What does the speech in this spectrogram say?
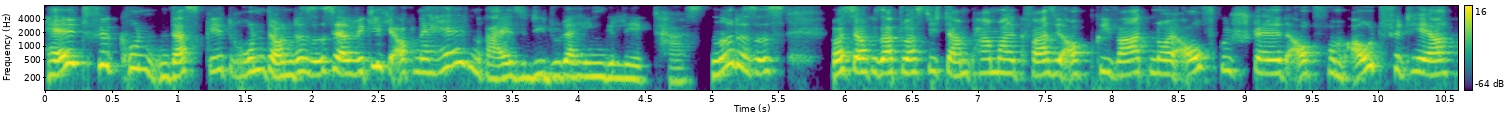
Held für Kunden, das geht runter. Und das ist ja wirklich auch eine Heldenreise, die du da hingelegt hast. Ne? Das ist, du hast ja auch gesagt, du hast dich da ein paar Mal quasi auch privat neu aufgestellt, auch vom Outfit her,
